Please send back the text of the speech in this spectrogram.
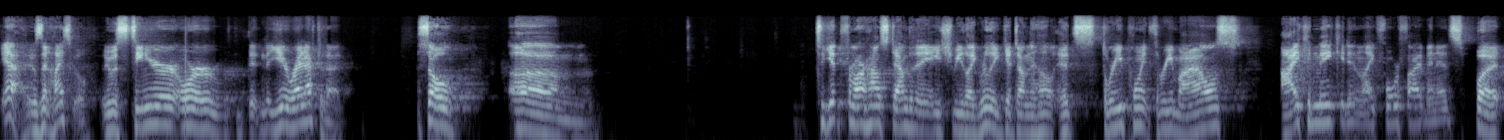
yeah, it was in high school. It was senior or the year right after that. So, um, to get from our house down to the HEB, like really get down the hill, it's 3.3 miles. I can make it in like four or five minutes, but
